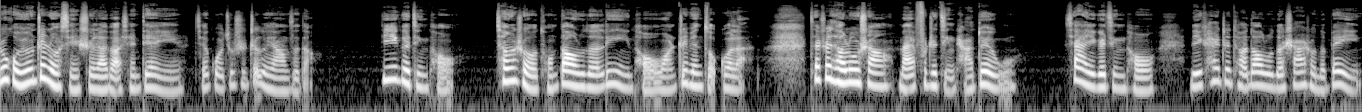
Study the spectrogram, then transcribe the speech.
如果用这种形式来表现电影，结果就是这个样子的。第一个镜头，枪手从道路的另一头往这边走过来，在这条路上埋伏着警察队伍。下一个镜头，离开这条道路的杀手的背影。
